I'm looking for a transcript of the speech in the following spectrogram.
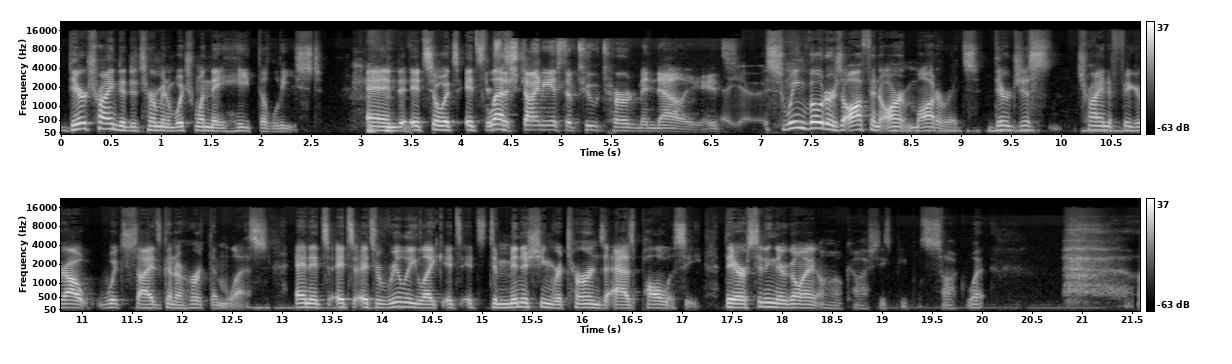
They're trying to determine which one they hate the least. And it's so it's it's, It's less the shiniest of two turd mentality. It's swing voters often aren't moderates. They're just trying to figure out which side's going to hurt them less. And it's it's it's a really like it's it's diminishing returns as policy. They are sitting there going, "Oh gosh, these people suck." What uh,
